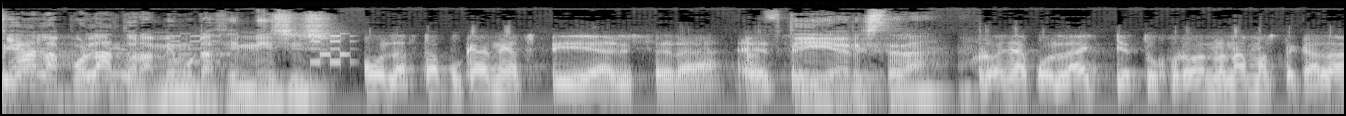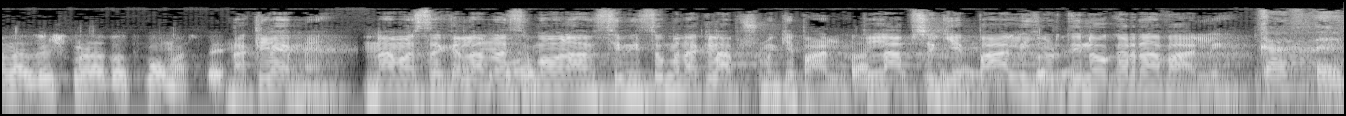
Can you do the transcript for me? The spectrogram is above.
Και άλλα πολλά τώρα, μην μου τα θυμίσεις. Όλα αυτά που κάνει αυτή η αριστερά. Έτσι. Αυτή η αριστερά. Χρόνια πολλά και του χρόνου να είμαστε καλά, να ζήσουμε να τον θυμόμαστε. Να κλαίμε. Να είμαστε καλά, να, θυμώ, να θυμηθούμε να κλάψουμε και πάλι. Κλάψε και πάλι γιορτινό καρναβάλι. Κάθε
